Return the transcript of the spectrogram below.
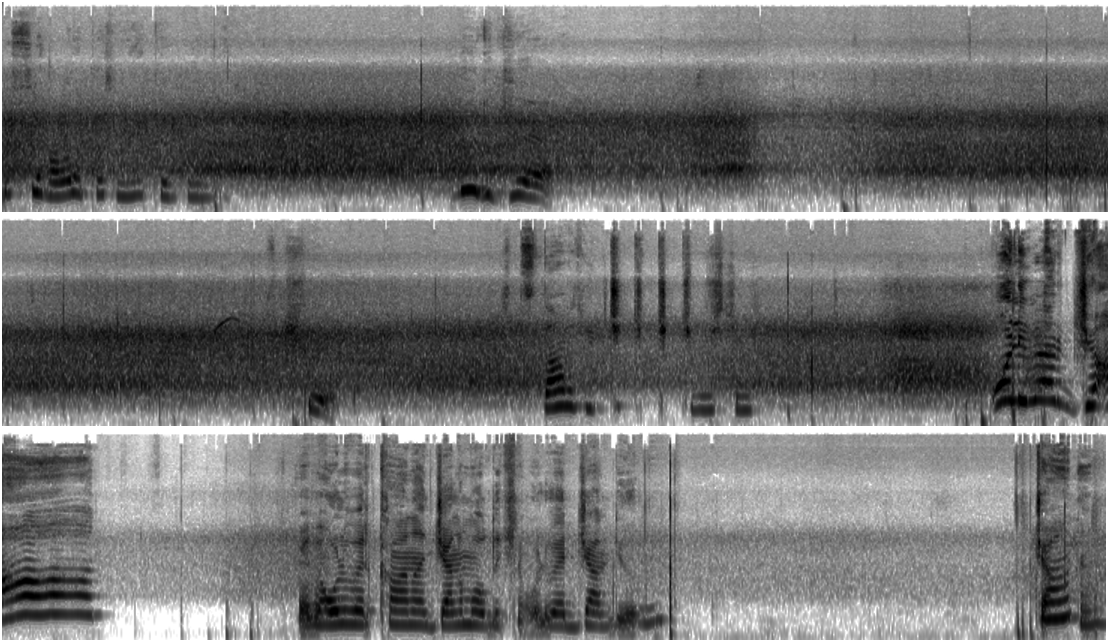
Messi havalı pas ne yapıyor? Rüdiger. Şu. Stamos çık çık çık çık çık çık. Oliver Can. Ve ben Oliver Kahn'a canım olduğu için Oliver Can diyorum. Canım.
